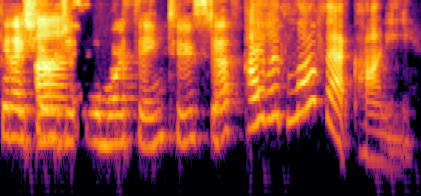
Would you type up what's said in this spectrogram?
can I share um, just one more thing too, Steph? I would love that, Connie.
